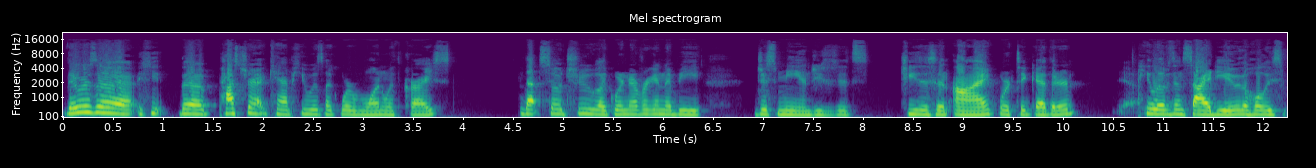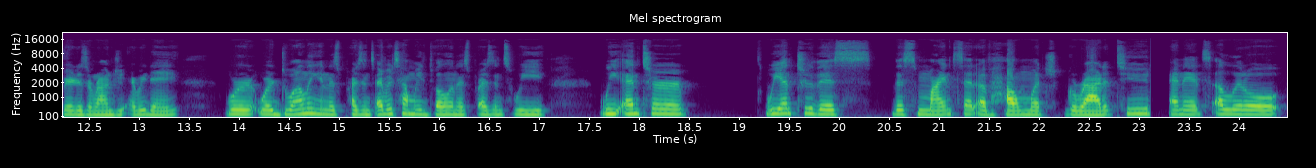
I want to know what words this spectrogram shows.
there was a he the pastor at camp he was like we're one with christ that's so true like we're never gonna be just me and jesus it's jesus and i we're together yeah. he lives inside you the holy spirit is around you every day we're we're dwelling in his presence every time we dwell in his presence we we enter we enter this this mindset of how much gratitude and it's a little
